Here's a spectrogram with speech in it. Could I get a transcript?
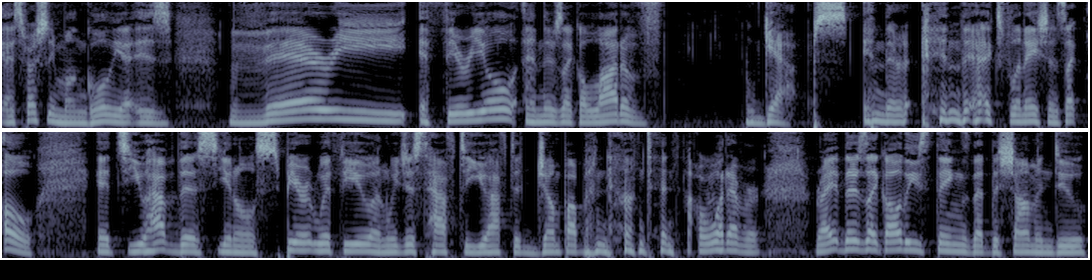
especially Mongolia is very ethereal and there's like a lot of gaps in their in the explanation. It's like oh it's you have this you know spirit with you and we just have to you have to jump up and down or whatever right? There's like all these things that the shaman do.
